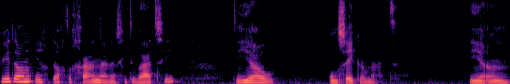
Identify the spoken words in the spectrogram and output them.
Kun je dan in gedachten gaan naar een situatie die jou onzeker maakt? Die je een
